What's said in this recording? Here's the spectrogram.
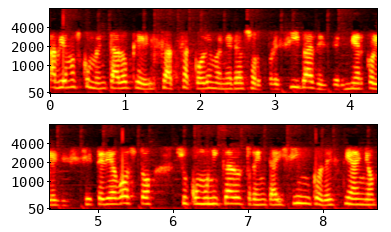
habíamos comentado que el SAT sacó de manera sorpresiva desde el miércoles 17 de agosto su comunicado 35 de este año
